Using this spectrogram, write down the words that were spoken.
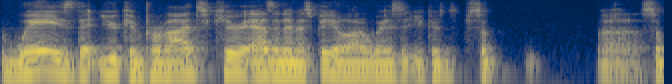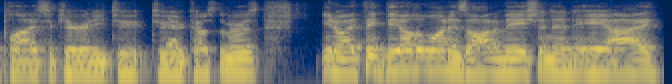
ways that you can provide security as an MSP, a lot of ways that you can su- uh, supply security to to yeah. your customers. You know, I think the other one is automation and AI,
